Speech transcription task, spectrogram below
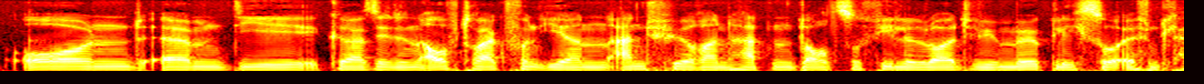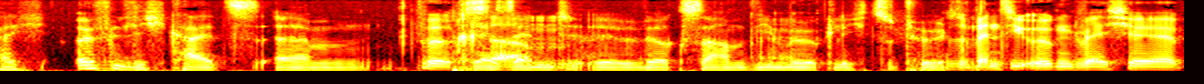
und ähm, die quasi den Auftrag von ihren Anführern hatten, dort so viele Leute wie möglich so öffentlich, öffentlichkeitspräsent ähm, äh, wirksam wie ja. möglich zu töten. Also wenn sie irgendwelche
